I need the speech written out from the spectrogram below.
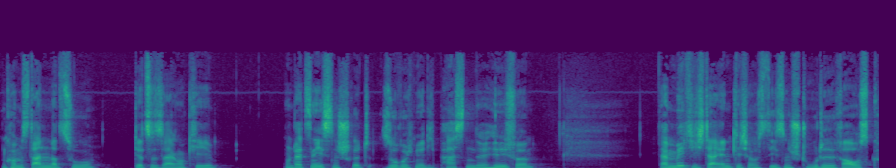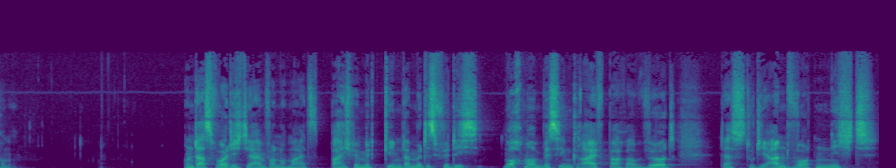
und kommst dann dazu, dir zu sagen, okay, und als nächsten Schritt suche ich mir die passende Hilfe, damit ich da endlich aus diesem Strudel rauskomme. Und das wollte ich dir einfach nochmal als Beispiel mitgeben, damit es für dich nochmal ein bisschen greifbarer wird, dass du die Antworten nicht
